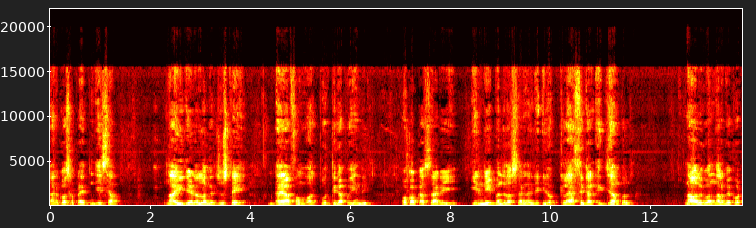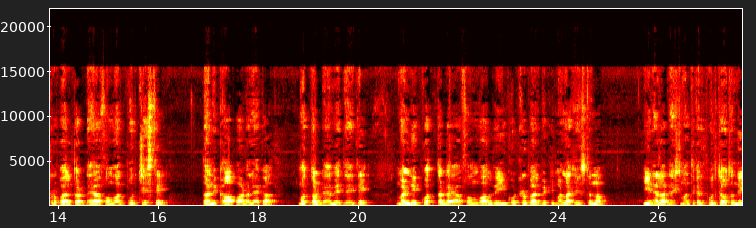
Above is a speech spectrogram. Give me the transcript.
దానికోసం ప్రయత్నం చేశాం. నా ఐదేళ్ళలో మీరు చూస్తే డయాఫామ్ వాల్ పూర్తిగా పోయింది. ఒక్కొక్కసారి ఎన్ని ఇబ్బందులు వస్తాయనేది ఇది ఒక క్లాసికల్ ఎగ్జాంపుల్. నాలుగు వందల నలభై కోట్ల రూపాయలతో డయాఫామ్ వాల్ పూర్తి చేస్తే దాన్ని కాపాడలేక మొత్తం డ్యామేజ్ అయితే మళ్ళీ కొత్త డయాఫామ్ వాల్ వెయ్యి కోట్ల రూపాయలు పెట్టి మళ్ళా చేస్తున్నాం. ఈ నెల నెక్స్ట్ మంత్కి అది పూర్తి అవుతుంది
